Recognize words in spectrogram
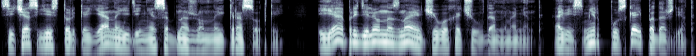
Сейчас есть только я наедине с обнаженной красоткой. И я определенно знаю, чего хочу в данный момент. А весь мир пускай подождет.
